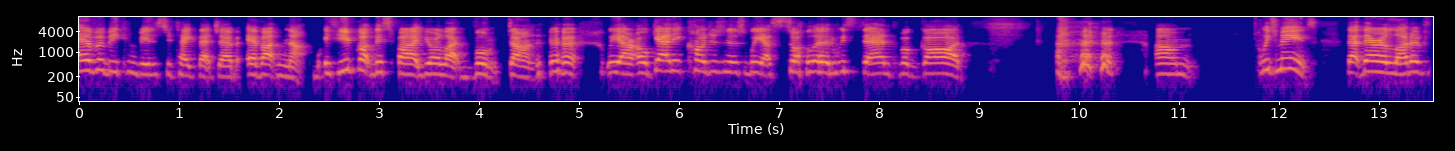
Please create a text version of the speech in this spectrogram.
ever be convinced to take that jab? Ever? No. If you've got this far, you're like, boom, done. we are organic consciousness. We are solid. We stand for God. um, which means that there are a lot of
